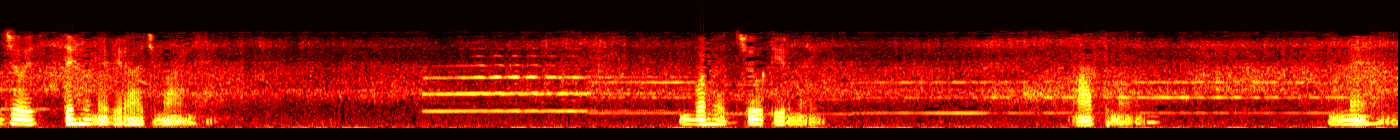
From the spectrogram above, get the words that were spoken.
जो इस देह में विराजमान है, वह ज्योतिर्मय आत्मा मैं हूँ।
